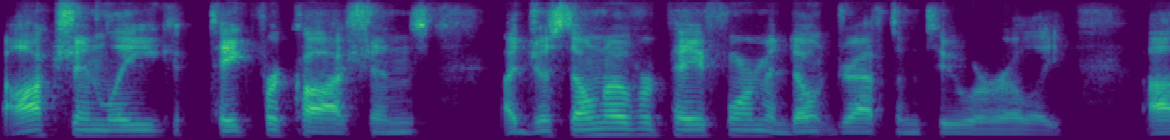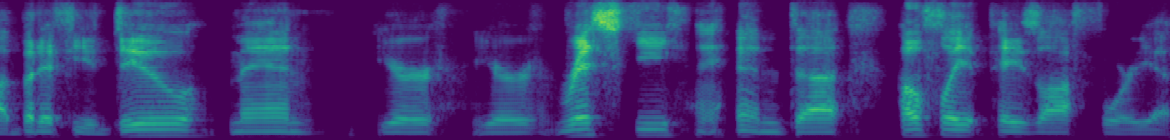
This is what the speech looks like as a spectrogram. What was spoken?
Auction league, take precautions. I just don't overpay for him and don't draft him too early. Uh, but if you do, man, you're you're risky, and uh, hopefully it pays off for you.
